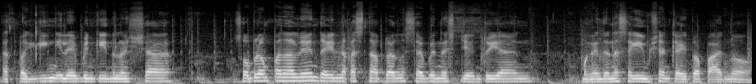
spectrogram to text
At magiging 11k na lang siya. Sobrang panalo yan dahil naka-Snapdragon 7S Gen 2 yan. Maganda na sa games yan kahit papano.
